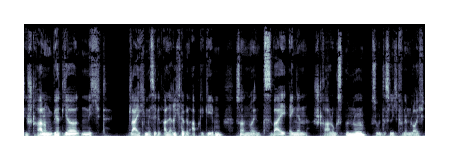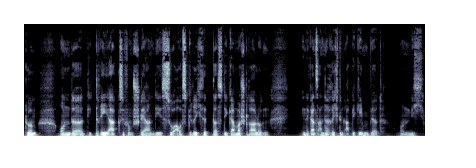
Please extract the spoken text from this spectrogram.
Die Strahlung wird ja nicht gleichmäßig in alle Richtungen abgegeben, sondern nur in zwei engen Strahlungsbündel, so wie das Licht von dem Leuchtturm. Und äh, die Drehachse vom Stern, die ist so ausgerichtet, dass die Gammastrahlung in eine ganz andere Richtung abgegeben wird und nicht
